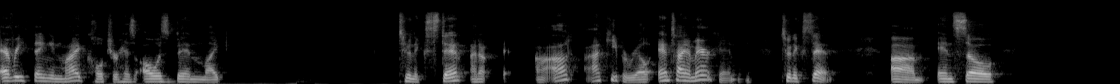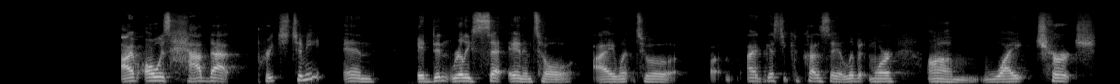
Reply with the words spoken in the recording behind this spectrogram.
everything in my culture has always been like, to an extent, I don't. I'll, I'll keep it real, anti-American to an extent. Um, and so I've always had that preached to me, and it didn't really set in until I went to a, I guess you could kind of say a little bit more um, white church,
